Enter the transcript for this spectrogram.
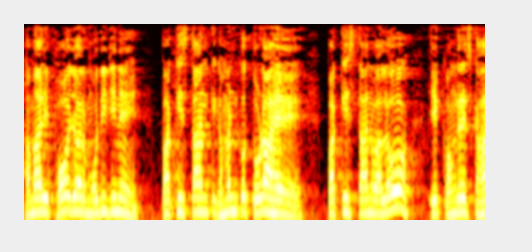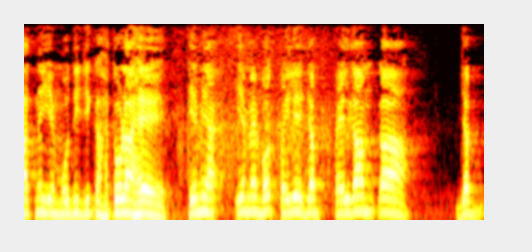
हमारी फौज और मोदी जी ने पाकिस्तान के घमंड को तोड़ा है। पाकिस्तान वालों ये कांग्रेस का हाथ नहीं ये मोदी जी का हथौड़ा है। ये मैं ये मैं बहुत पहले जब पहलगाम का जब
